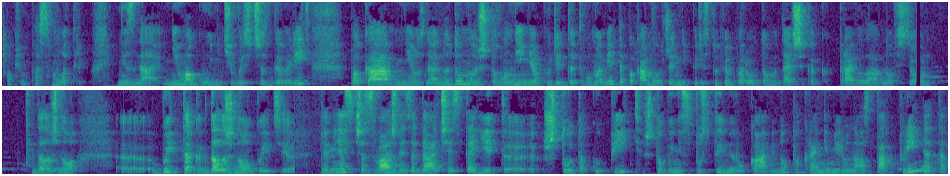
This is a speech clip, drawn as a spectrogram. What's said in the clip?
в общем, посмотрим. Не знаю, не могу ничего сейчас говорить, пока не узнаю. Но думаю, что волнение будет до того момента, пока мы уже не переступим порог дома. Дальше, как правило, оно все должно э, быть так, как должно быть. Для меня сейчас важной задачей стоит э, что-то купить, чтобы не с пустыми руками. Ну, по крайней мере, у нас так принято.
